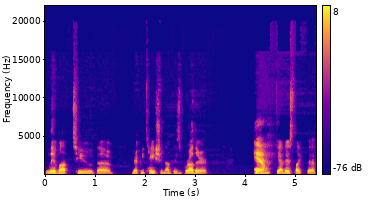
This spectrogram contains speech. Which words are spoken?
live up to the reputation of his brother. Yeah. And yeah, there's like the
